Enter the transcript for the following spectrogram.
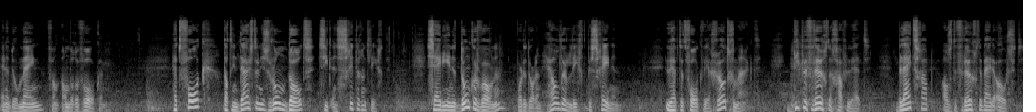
en het domein van andere volken. Het volk dat in duisternis ronddoolt, ziet een schitterend licht. Zij die in het donker wonen, worden door een helder licht beschenen. U hebt het volk weer groot gemaakt. Diepe vreugde gaf u het. Blijdschap als de vreugde bij de oost.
